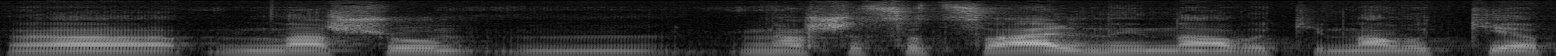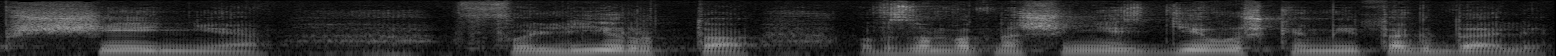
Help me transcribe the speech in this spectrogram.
э, нашу, наши социальные навыки, навыки общения, флирта, взаимоотношения с девушками и так далее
